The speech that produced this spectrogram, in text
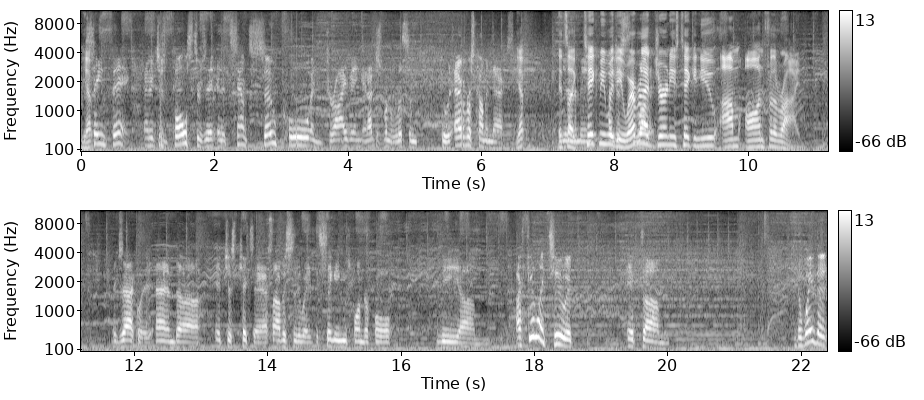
The Yep. Same thing. And it just bolsters it and it sounds so cool and driving and I just want to listen to whatever's coming next. Yep. It's know what like I mean? take me with you wherever that it. journey is taking you. I'm on for the ride. Exactly. And uh, it just kicks ass. Obviously the way the singing is wonderful. The um, I feel like too it it um the way that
